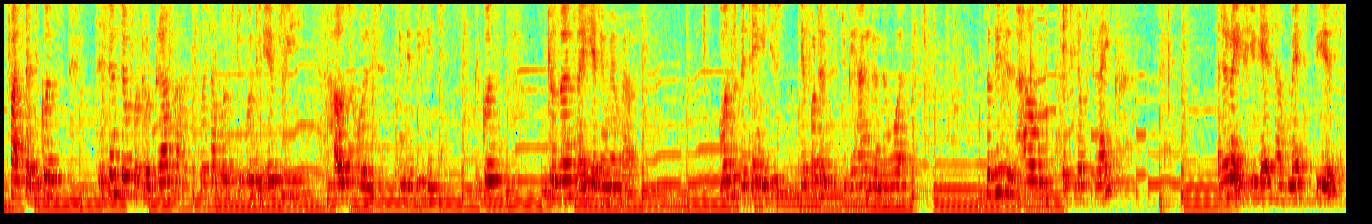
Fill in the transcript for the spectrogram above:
faster. Because the same same photographer was supposed to go to every household in the village because it was once a year remember? Most of the time it used the photos used to be hanged on the wall. So this is how it looked like. I don't know if you guys have met this.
